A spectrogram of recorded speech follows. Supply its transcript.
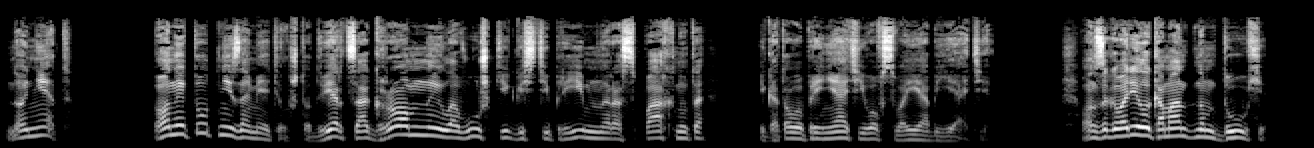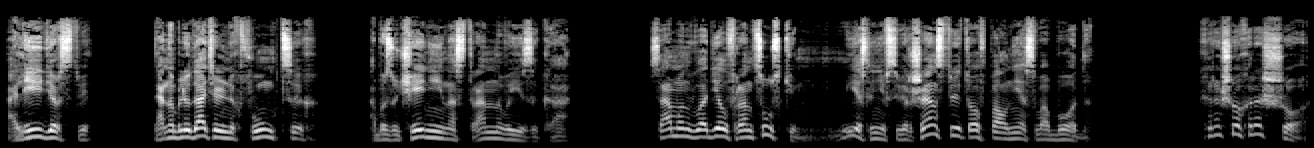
Но нет. Он и тут не заметил, что дверца огромной ловушки гостеприимно распахнута и готова принять его в свои объятия. Он заговорил о командном духе, о лидерстве, о наблюдательных функциях, об изучении иностранного языка. Сам он владел французским, если не в совершенстве, то вполне свободно. Хорошо, хорошо.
